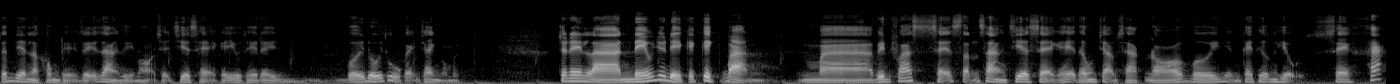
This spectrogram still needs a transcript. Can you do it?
tất nhiên là không thể dễ dàng gì mà họ sẽ chia sẻ cái ưu thế đấy với đối thủ cạnh tranh của mình. Cho nên là nếu như để cái kịch bản mà VinFast sẽ sẵn sàng chia sẻ cái hệ thống chạm sạc đó với những cái thương hiệu xe khác,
